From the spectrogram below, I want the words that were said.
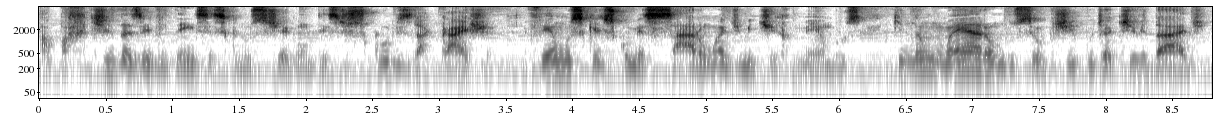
A partir das evidências que nos chegam destes clubes da Caixa, vemos que eles começaram a admitir membros que não eram do seu tipo de atividade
